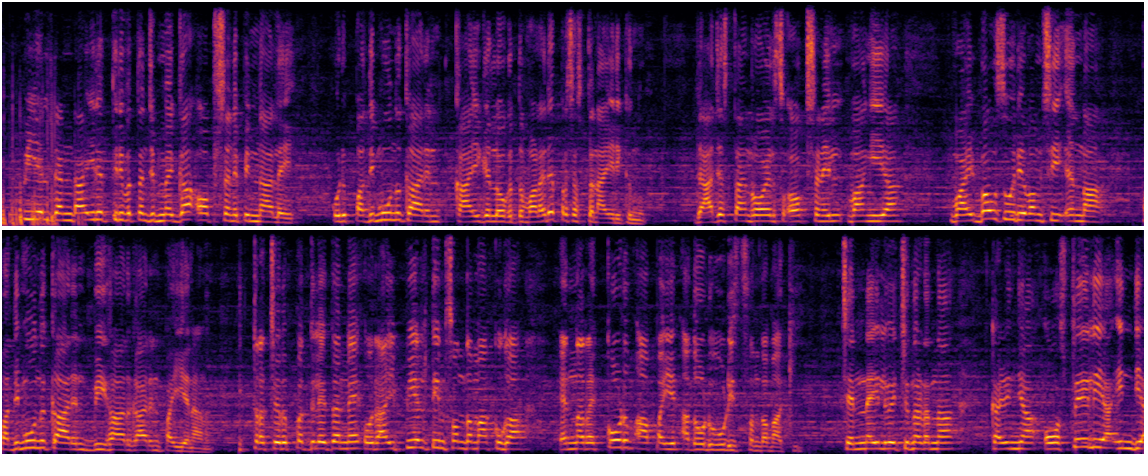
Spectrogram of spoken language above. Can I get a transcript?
പി എൽ രണ്ടായിരത്തി ഇരുപത്തഞ്ച് മെഗാ ഓപ്ഷന് പിന്നാലെ ഒരു പതിമൂന്നുകാരൻ കായിക ലോകത്ത് വളരെ പ്രശസ്തനായിരിക്കുന്നു. രാജസ്ഥാൻ റോയൽസ് ഓപ്ഷനിൽ വാങ്ങിയ വൈഭവ് സൂര്യവംശി എന്ന പതിമൂന്നുകാരൻ ബീഹാറുകാരൻ പയ്യനാണ്. ഇത്ര ചെറുപ്പത്തിലെ തന്നെ ഒരു ഐ പി എൽ ടീം സ്വന്തമാക്കുക എന്ന റെക്കോർഡും ആ പയ്യൻ അതോടുകൂടി സ്വന്തമാക്കി. ചെന്നൈയിൽ വെച്ച് നടന്ന കഴിഞ്ഞ ഓസ്ട്രേലിയ ഇന്ത്യ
